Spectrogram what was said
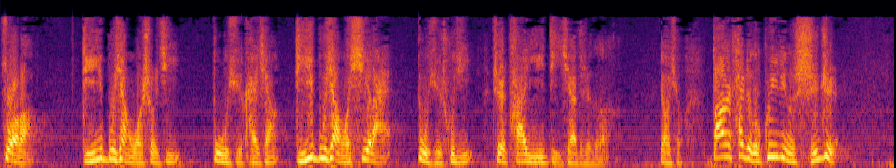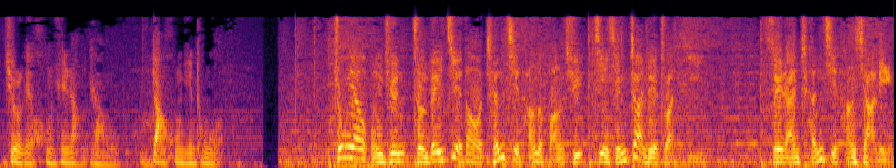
做了，敌不向我射击，不许开枪；敌不向我袭来，不许出击。这是他以底下的这个要求。当然，他这个规定的实质就是给红军让让路，让红军通过。中央红军准备借道陈济棠的防区进行战略转移。虽然陈济棠下令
